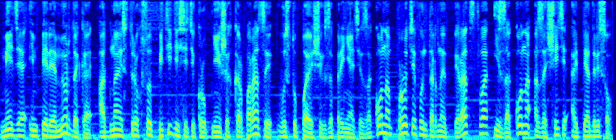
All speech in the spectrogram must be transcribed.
Медиа-империя Мёрдока – одна из 350 крупнейших корпораций, выступающих за принятие закона против интернет-пиратства и закона о защите IP-адресов.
